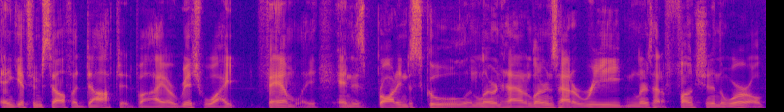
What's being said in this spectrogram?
and gets himself adopted by a rich white family and is brought into school and learn how to, learns how to read and learns how to function in the world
